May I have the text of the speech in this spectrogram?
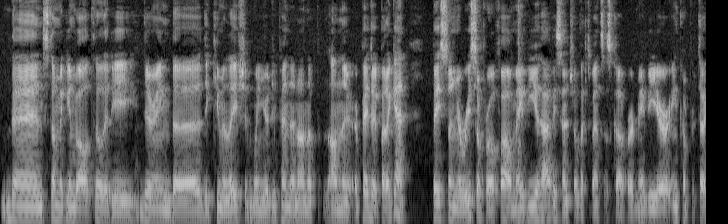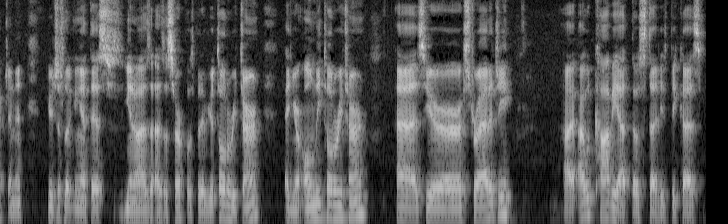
than stomaching volatility during the, the accumulation when you're dependent on the on the paycheck. But again, based on your resource profile, maybe you have essential expenses covered. Maybe your income protection, and you're just looking at this, you know, as, as a surplus. But if your total return and your only total return as your strategy, I, I would caveat those studies because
